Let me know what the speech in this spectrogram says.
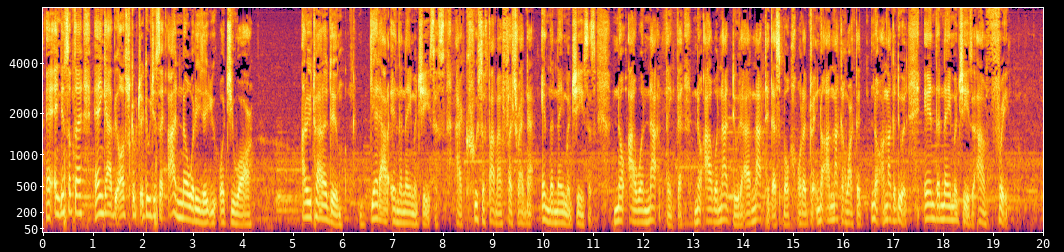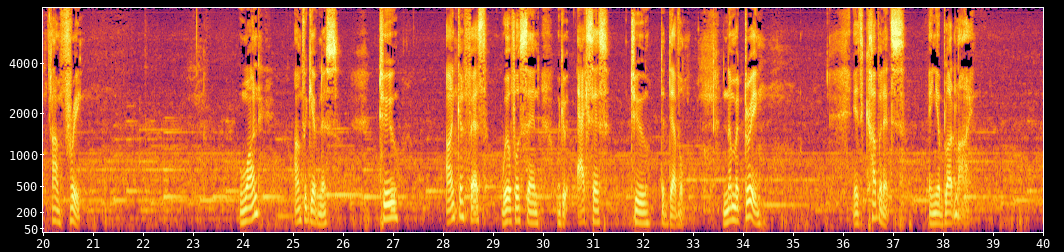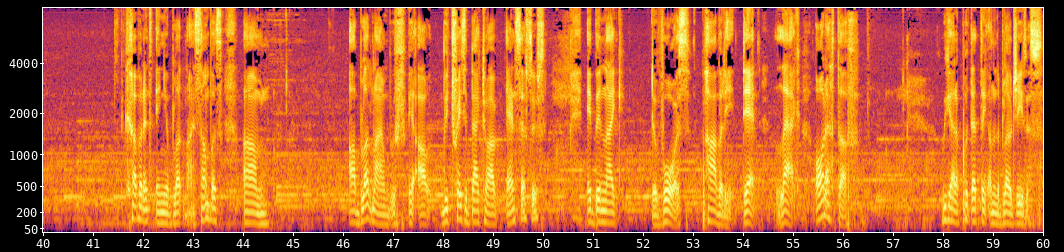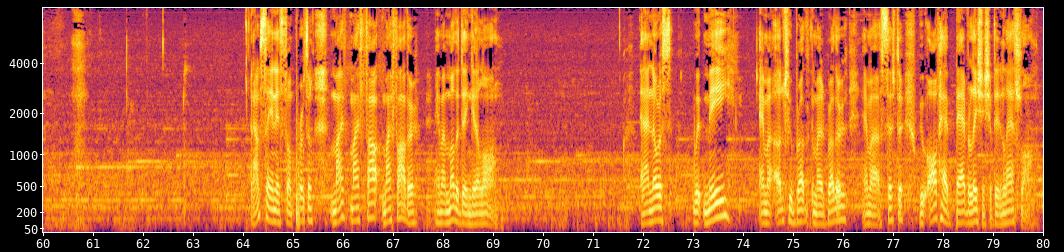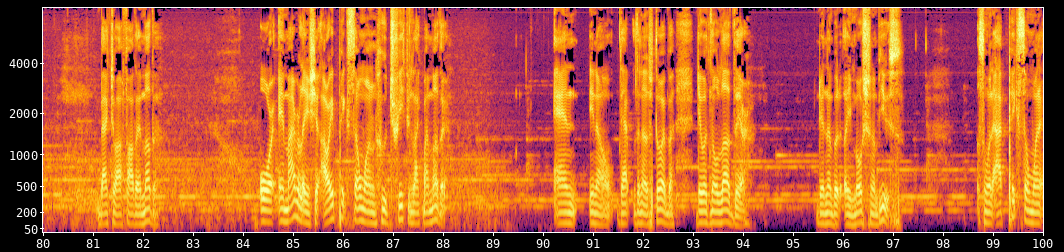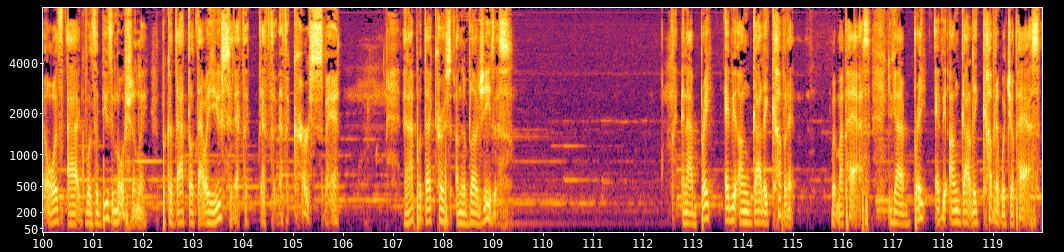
And, and then sometimes and God be all scripture. It could just say, I know what you what you are. What are you trying to do? Get out in the name of Jesus. I crucify my flesh right now in the name of Jesus. No, I will not think that. No, I will not do that. I will not take that smoke or the drink. No, I'm not to walk that. No, I'm not to do it. In the name of Jesus, I'm free. I'm free. One, unforgiveness. Two, unconfessed willful sin will give access to the devil. Number three, is covenants in your bloodline. Covenants in your bloodline. Some of us, um, our bloodline, we trace it back to our ancestors. It's been like divorce, poverty, debt, lack, all that stuff. We got to put that thing under the blood of Jesus. and I'm saying this from personal. My my fa- my father and my mother didn't get along, and I noticed with me and my other two brothers, my brother and my sister, we all had bad relationships. They didn't last long. Back to our father and mother. Or in my relationship, I already picked someone who treats me like my mother. And, you know, that was another story, but there was no love there. There's nothing but emotional abuse. So when I picked someone, it always I was abused emotionally because I thought that was used to. That's a that's a, that's a curse, man. And I put that curse under the blood of Jesus. And I break every ungodly covenant with my past. You got to break every ungodly covenant with your past.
